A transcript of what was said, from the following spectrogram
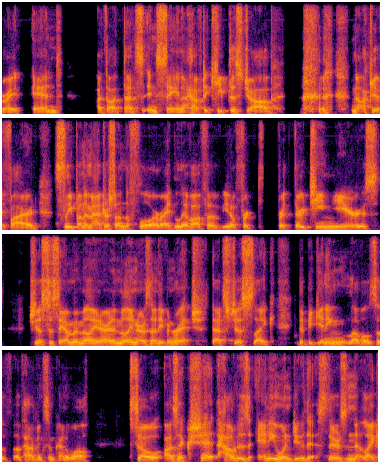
Right. And I thought that's insane. I have to keep this job, not get fired, sleep on a mattress on the floor, right? Live off of, you know, for, for 13 years just to say I'm a millionaire. And a millionaire is not even rich. That's just like the beginning levels of, of having some kind of wealth. So I was like, shit, how does anyone do this? There's no like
